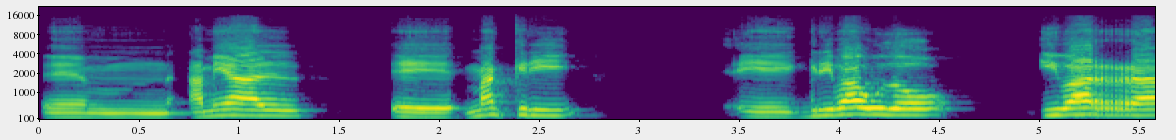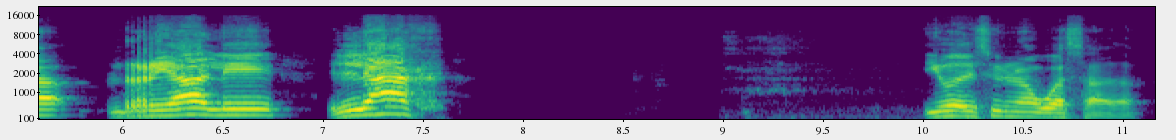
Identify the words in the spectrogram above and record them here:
em, Amial, eh, Macri, eh, Gribaudo, Ibarra, Reale, Lag? Iba a decir una guasada.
